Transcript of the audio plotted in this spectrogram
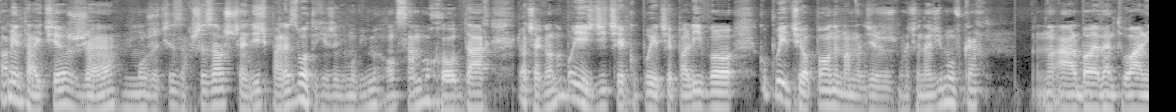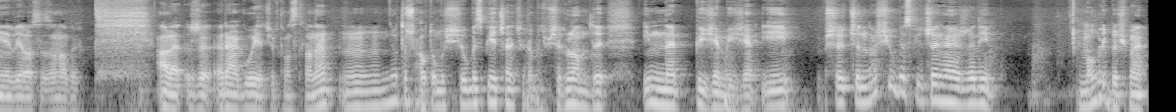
pamiętajcie, że możecie zawsze zaoszczędzić parę złotych, jeżeli mówimy o samochodach. Dlaczego? No bo jeździcie, kupujecie paliwo, kupujecie opony, mam nadzieję, że już macie na zimówkach, no albo ewentualnie wielosezonowych. Ale że reagujecie w tą stronę, mm, no też auto musicie ubezpieczać, robić przeglądy, inne pizie-mizie. I przy czynności ubezpieczenia, jeżeli moglibyśmy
